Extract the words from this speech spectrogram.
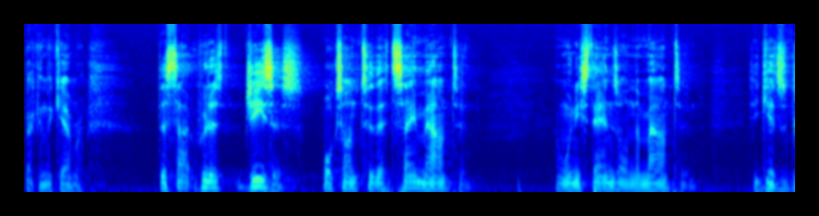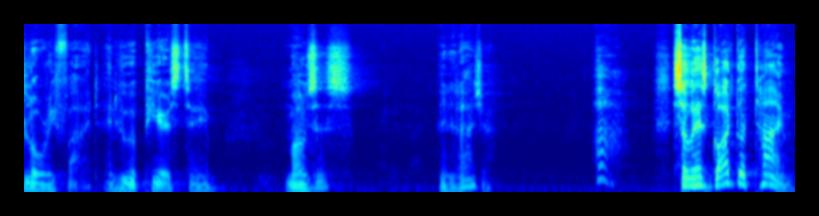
back in the camera. This side, who does Jesus walks onto that same mountain, and when he stands on the mountain, he gets glorified. And who appears to him? Moses and Elijah. Ah, so has God got time?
